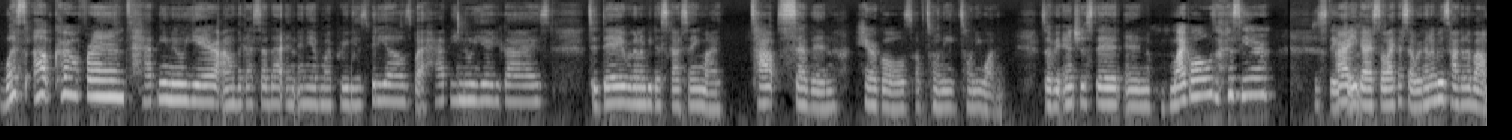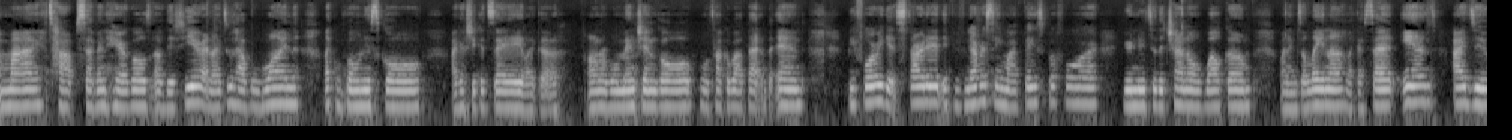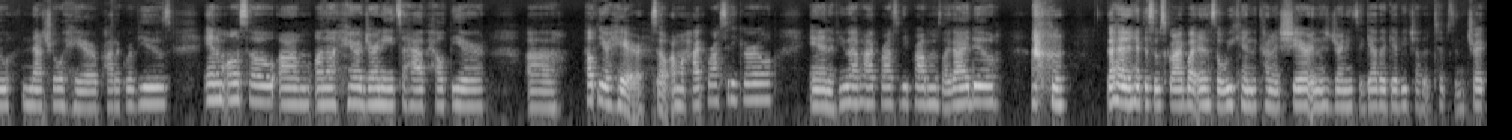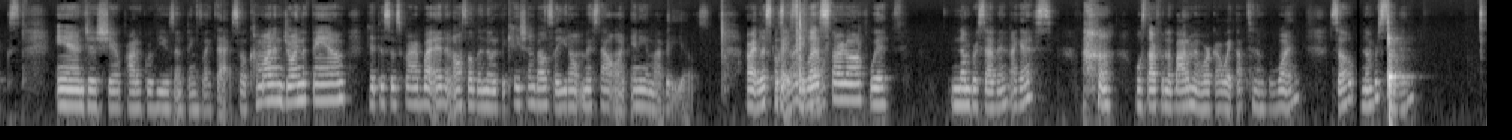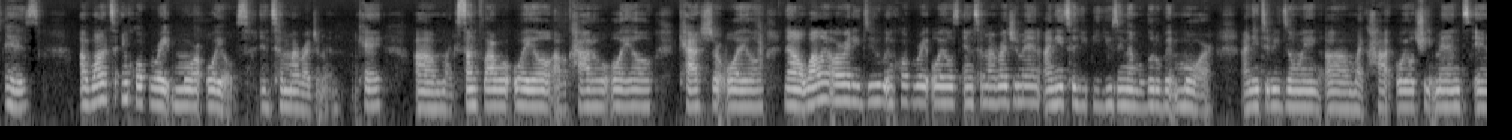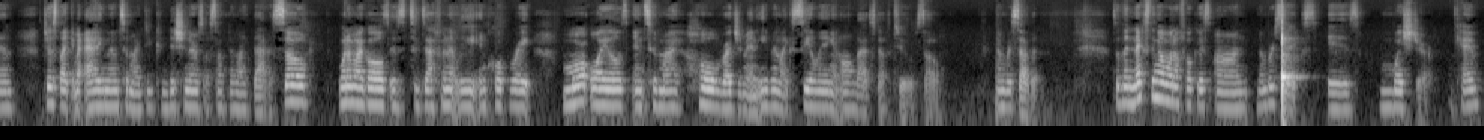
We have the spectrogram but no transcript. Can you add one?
What's up, girlfriends? Happy New Year. I don't think I said that in any of my previous videos, but Happy New Year, you guys. Today, we're going to be discussing my top seven hair goals of 2021. So if you're interested in my goals this year, just stay tuned. All right, you guys. So like I said, we're going to be talking about my top seven hair goals of this year. And I do have one like bonus goal. I guess you could say like a honorable mention goal. We'll talk about that at the end. Before we get started, if you've never seen my face before, you're new to the channel, welcome. My name's Elaina, like I said, and I do natural hair product reviews. And I'm also um, on a hair journey to have healthier, uh, healthier hair. So I'm a high porosity girl. And if you have high porosity problems like I do, go ahead and hit the subscribe button so we can kind of share in this journey together, give each other tips and tricks, and just share product reviews and things like that. So come on and join the fam, hit the subscribe button and also the notification bell so you don't miss out on any of my videos. All right, let's get okay, started. So let's start off with number seven, I guess. we'll start from the bottom and work our way up to number one. So number seven is I want to incorporate more oils into my regimen okay? Um, like sunflower oil, avocado oil, castor oil. Now, while I already do incorporate oils into my regimen, I need to be using them a little bit more. I need to be doing um, like hot oil treatments and just like adding them to my deep conditioners or something like that. So one of my goals is to definitely incorporate more oils into my whole regimen, even like sealing and all that stuff too. So number seven. So the next thing I want to focus on, number six, is moisture. Okay.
